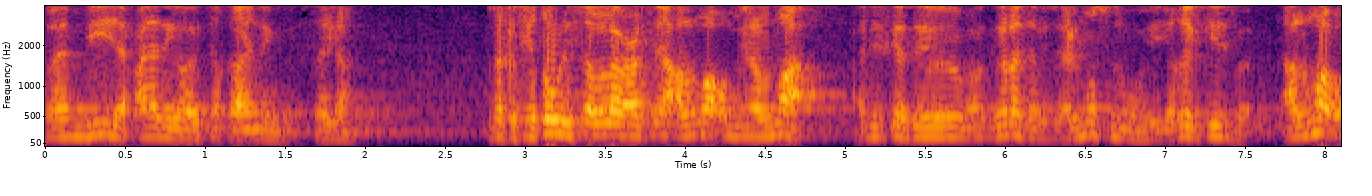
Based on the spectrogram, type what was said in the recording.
waa biyihii caadiga ay taqaanay wey saygaan marka fii qowlihi sala allahu alay slam almaau min almaa xadiiska de waxaad garanaysaa fi saxiix muslim wey iyo keyrkiisba almaau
